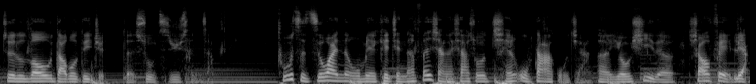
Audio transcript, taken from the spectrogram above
就是 low double digit 的数字去成长。除此之外呢，我们也可以简单分享一下，说前五大国家，呃，游戏的消费量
